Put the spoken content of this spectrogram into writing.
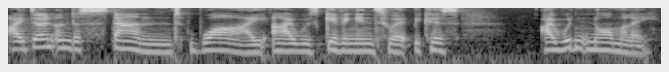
I don't understand why I was giving into it because I wouldn't normally.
